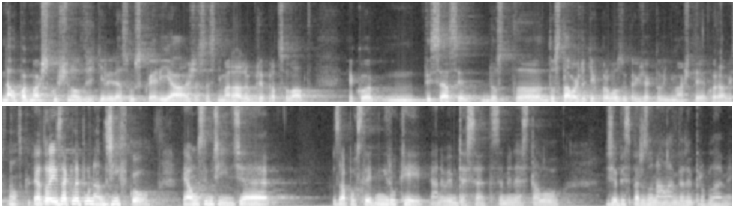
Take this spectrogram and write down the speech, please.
naopak máš zkušenost, že ti lidé jsou skvělí a že se s nimi dá dobře pracovat. Jako, mm, ty se asi dost dostáváš do těch provozů, takže jak to vnímáš ty jako realisticky? No, já to i zaklepu na dřívko. Já musím říct, že za poslední roky, já nevím, deset, se mi nestalo, že by s personálem byly problémy.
